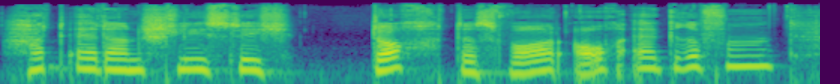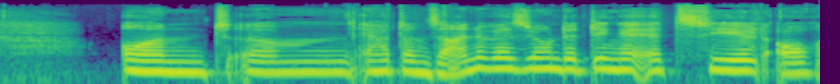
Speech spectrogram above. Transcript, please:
hat er dann schließlich doch das Wort auch ergriffen und ähm, er hat dann seine Version der Dinge erzählt. Auch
